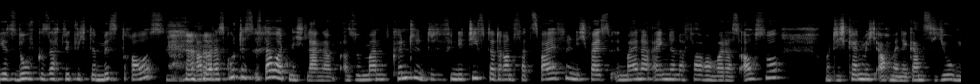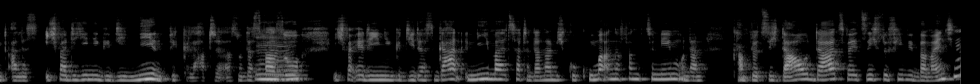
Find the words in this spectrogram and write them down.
jetzt doof gesagt, wirklich der Mist raus. Aber das Gute ist, es dauert nicht lange. Also man könnte definitiv daran verzweifeln. Ich weiß, in meiner eigenen Erfahrung war das auch so. Und ich kenne mich auch meine ganze Jugend alles. Ich war diejenige, die nie einen Pickel hatte. Also das war Mhm. so, ich war eher diejenige, die das gar niemals hatte. Dann habe ich Kurkuma angefangen zu nehmen und dann kam plötzlich da und da. Zwar jetzt nicht so viel wie bei manchen,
